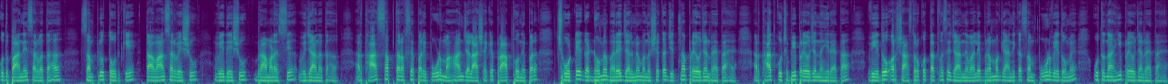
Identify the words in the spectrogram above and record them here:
उदपाने सर्वतः संप्लुतोद के तावान सर्वेशु वेदेशु ब्राह्मणस्य विजानतः। अर्थात सब तरफ़ से परिपूर्ण महान जलाशय के प्राप्त होने पर छोटे गड्ढों में भरे जल में मनुष्य का जितना प्रयोजन रहता है, अर्थात कुछ भी प्रयोजन नहीं रहता, वेदों और शास्त्रों को तत्व से जानने वाले ब्रह्म ज्ञानी का संपूर्ण वेदों में उतना ही प्रयोजन रहता है,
